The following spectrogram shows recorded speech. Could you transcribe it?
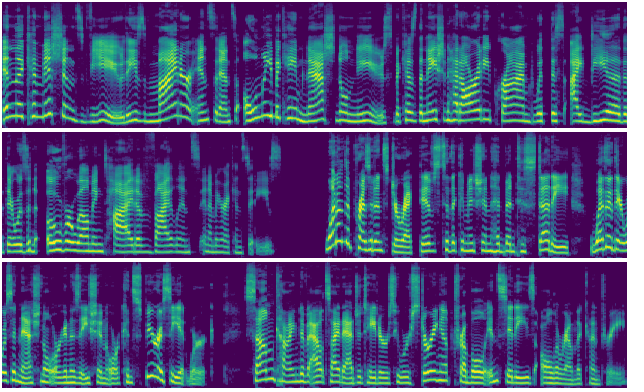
In the commission's view, these minor incidents only became national news because the nation had already primed with this idea that there was an overwhelming tide of violence in American cities. One of the president's directives to the commission had been to study whether there was a national organization or conspiracy at work, some kind of outside agitators who were stirring up trouble in cities all around the country.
